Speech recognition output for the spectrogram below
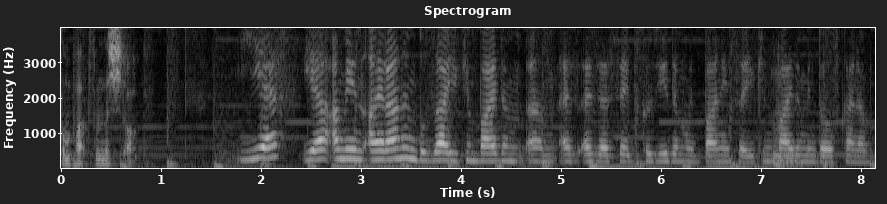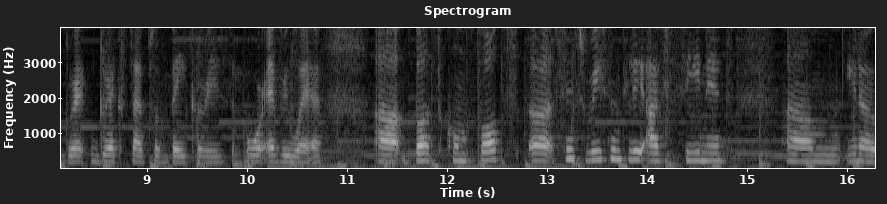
Kumpat from the shop? Yes, yeah. I mean, ayran and Buza, you can buy them um, as as I say because you eat them with banita. You can buy them in those kind of Gre- Grex types of bakeries or everywhere. Uh, but compote, uh, since recently I've seen it Um, you know,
